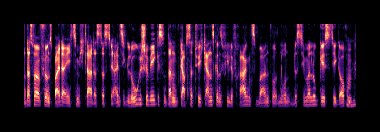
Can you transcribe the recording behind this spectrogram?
Und das war für uns beide eigentlich ziemlich klar, dass das der einzige logische Weg ist. Und dann gab es natürlich ganz, ganz viele Fragen zu beantworten rund um das Thema Logistik, auch um, Mhm.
